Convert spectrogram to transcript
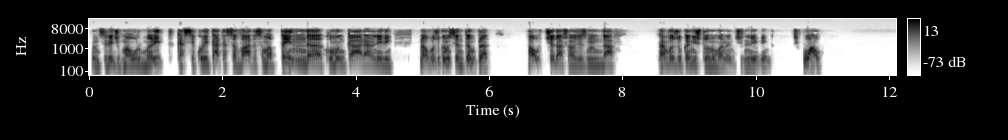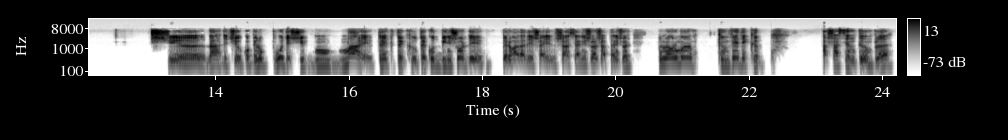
înțelegi, m-au urmărit ca securitatea să vadă, să mă prindă cu mâncarea în living. N-au văzut că nu se întâmplă, au cedat și au zis, da, am văzut că nici tu nu mănânci în living. Wow! Și uh, da, deci copilul, uite, și mare, trec, trec, trecut binișor de perioada de șase anișori, șapte anișori, până la urmă, când vede că așa se întâmplă,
